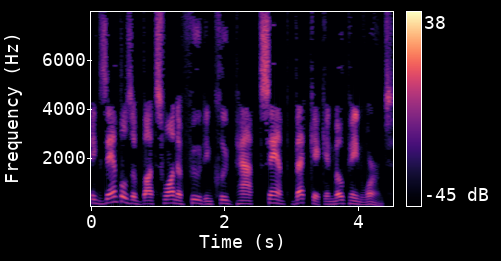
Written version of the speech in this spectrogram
Examples of Botswana food include pap, samp, vetkoek and mopane worms.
